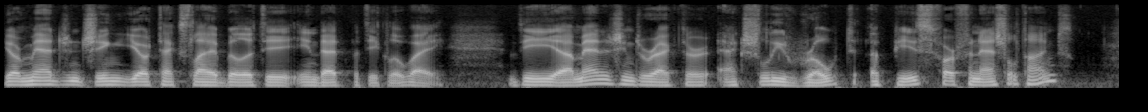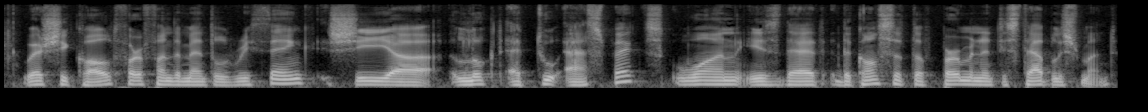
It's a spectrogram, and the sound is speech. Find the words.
you're managing your tax liability in that particular way. The uh, managing director actually wrote a piece for Financial Times where she called for a fundamental rethink. She uh, looked at two aspects. One is that the concept of permanent establishment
